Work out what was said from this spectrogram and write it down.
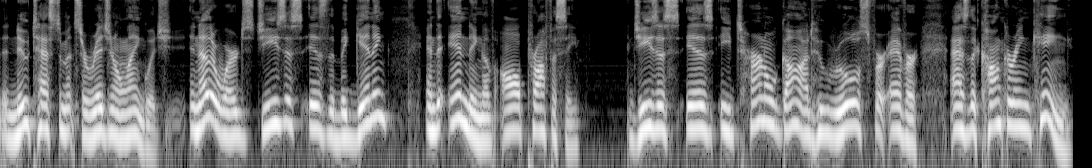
the New Testament's original language. In other words, Jesus is the beginning and the ending of all prophecy. Jesus is eternal God who rules forever as the conquering king.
